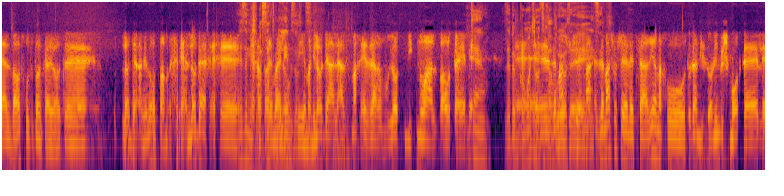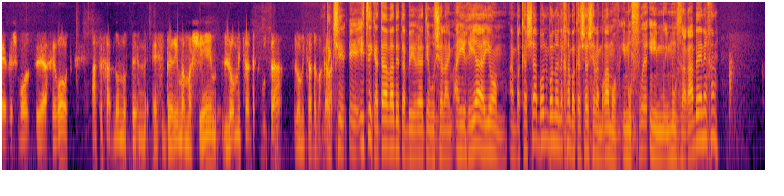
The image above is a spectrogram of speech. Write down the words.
הלוואות חוץ-בנקאיות, אה, לא יודע, אני אומר עוד פעם, אני לא יודע איך איזה מכבסת מילים זאת. אני לא יודע על סמך איזה ערבויות ניתנו ההלוואות האלה. כן. זה במקומות שלא צריך אה, ערבויות. זה משהו שלצערי אנחנו, אתה יודע, ניזונים משמועות כאלה ושמועות אחרות. אף אחד לא נותן הסברים ממשיים, לא מצד הקבוצה לא מצד הבקרה. תקשיב, אה, איציק, אתה עבדת בעיריית ירושלים. העירייה היום, הבקשה, בוא, בוא נלך לבקשה של אברמוב, היא, מופר... היא, היא מוזרה בעיניך?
